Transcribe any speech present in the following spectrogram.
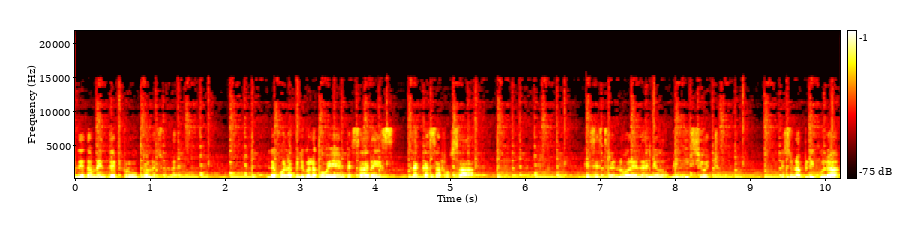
netamente producto nacional. La, con la película que voy a empezar es La Casa Rosada, que se estrenó en el año 2018. Es una película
